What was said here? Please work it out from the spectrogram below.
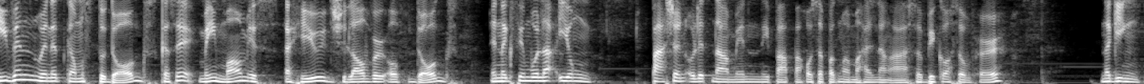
even when it comes to dogs, kasi my mom is a huge lover of dogs and nagsimula yung passion ulit namin ni papa ko sa pagmamahal ng aso because of her. Naging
